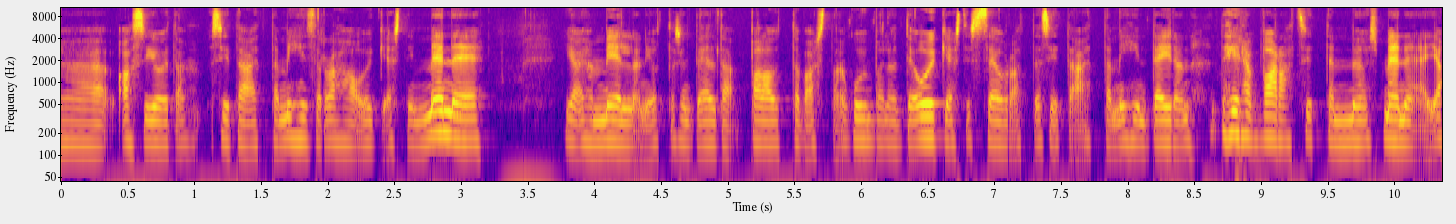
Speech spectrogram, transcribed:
ää, asioita, sitä, että mihin se raha oikeasti menee, ja ihan mielelläni ottaisin teiltä palautta vastaan, kuinka paljon te oikeasti seuraatte sitä, että mihin teidän, teidän varat sitten myös menee ja,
